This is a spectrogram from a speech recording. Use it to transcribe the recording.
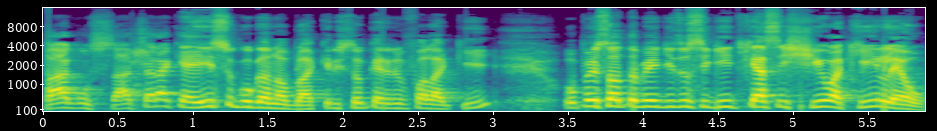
bagunçado? Será que é isso, Guga Noblar, que eles estão querendo falar aqui? O pessoal também diz o seguinte, que assistiu aqui, Léo,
